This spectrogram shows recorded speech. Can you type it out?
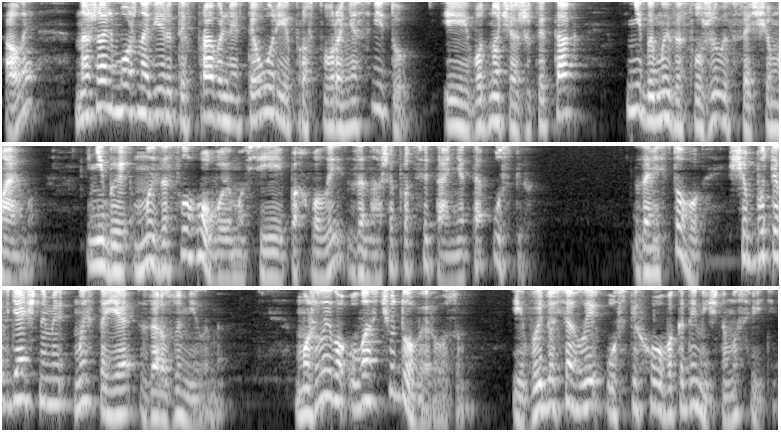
Але, на жаль, можна вірити в правильні теорії про створення світу і водночас жити так, ніби ми заслужили все, що маємо, ніби ми заслуговуємо всієї похвали за наше процвітання та успіх. Замість того, щоб бути вдячними, ми стає зарозумілими. Можливо, у вас чудовий розум, і ви досягли успіху в академічному світі.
